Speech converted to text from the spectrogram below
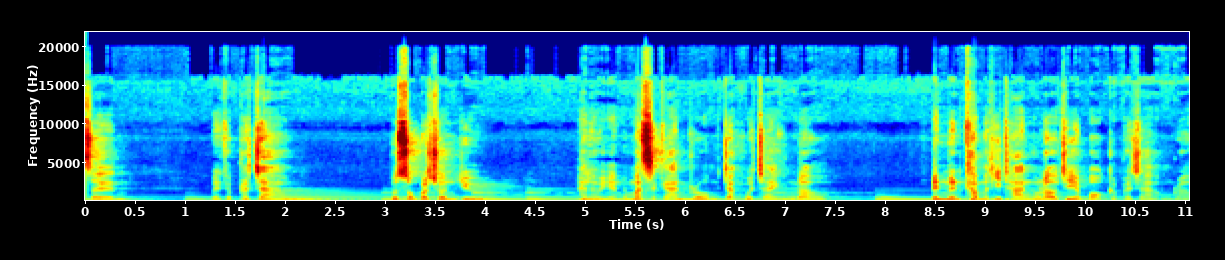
เสริญ เหมือนกับพระเจ้า ผู้ทรงพระชนอยู่ ให้เรายังนมัสการพระองค์จากหัวใจของเรา เป็นเหมือนคำอธิษฐานของเราที่จะบอกกับพระเจ้าของเรา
